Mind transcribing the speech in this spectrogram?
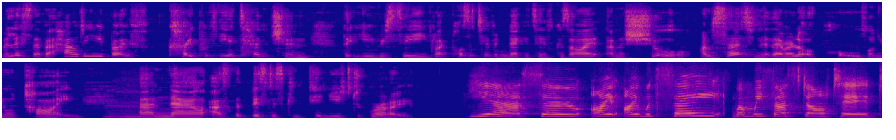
Melissa, but how do you both cope with the attention that you receive, like positive and negative? Because I am sure, I'm certain that there are a lot of pulls on your time mm. and now as the business continues to grow. Yeah, so I, I would say when we first started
